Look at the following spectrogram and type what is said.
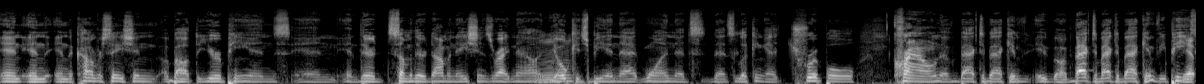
and in in the conversation about the Europeans and and their some of their dominations right now, and Jokic being that one that's that's looking at triple crown of back to back back to back to back MVPs. Yep.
